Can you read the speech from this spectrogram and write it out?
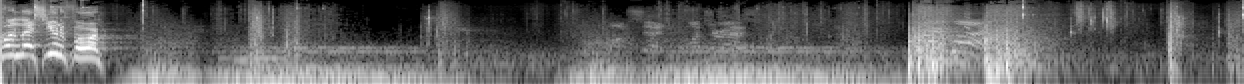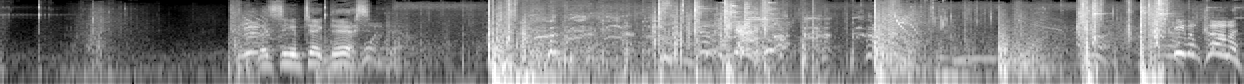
One less uniform! Let's see him take this. Coming!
